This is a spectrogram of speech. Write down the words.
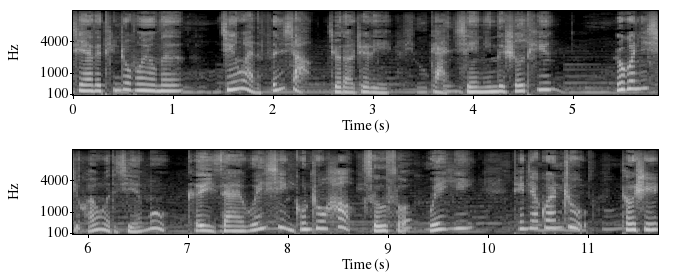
亲爱的听众朋友们，今晚的分享就到这里，感谢您的收听。如果你喜欢我的节目，可以在微信公众号搜索“微音”，添加关注。同时，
